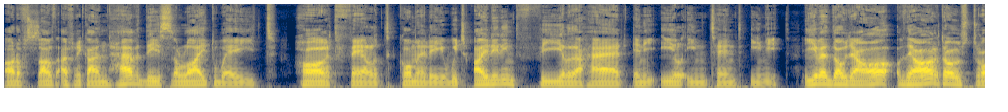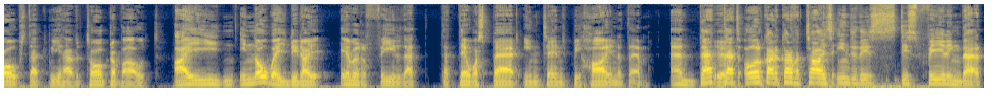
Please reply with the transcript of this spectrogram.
out of South Africa and have this lightweight, heartfelt comedy, which I didn't feel had any ill intent in it. Even though there are there are those tropes that we have talked about, I in no way did I ever feel that that there was bad intent behind them. And that yeah. that all kind of kind of ties into this this feeling that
